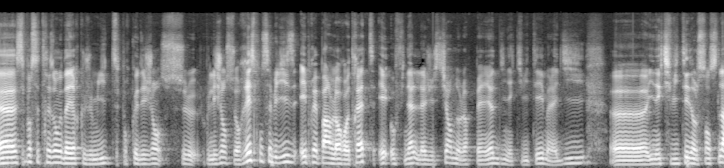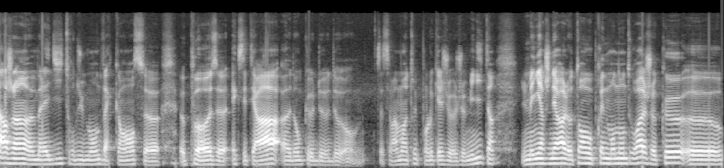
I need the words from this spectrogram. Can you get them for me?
Euh, c'est pour cette raison d'ailleurs que je milite pour que les gens se responsabilisent et préparent leur retraite et au final la gestion de leur période d'inactivité, maladie, euh, inactivité dans le sens large, hein, maladie, tour du monde, vacances, euh, pause, etc. donc de, c'est vraiment un truc pour lequel je, milite. Hein. D'une manière générale, autant auprès de mon entourage que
